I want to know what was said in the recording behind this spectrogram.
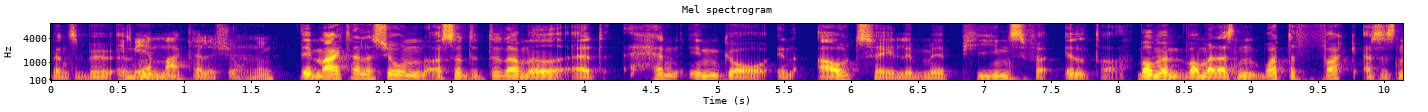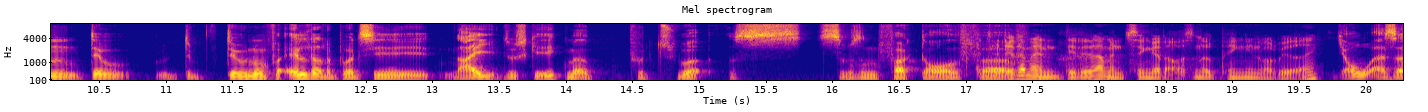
man så behøver... Det er mere magtrelationen, ikke? Det er magtrelationen, og så er det det der med, at han indgår en aftale med pigens forældre, hvor man, hvor man er sådan, what the fuck? Altså sådan, det er jo, det, det er jo nogle forældre, der burde sige, nej, du skal ikke med på tur som sådan fucked all for... Ja, det, er det, der, man, det er det, der man tænker, der er også noget penge involveret, ikke? Jo, altså,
